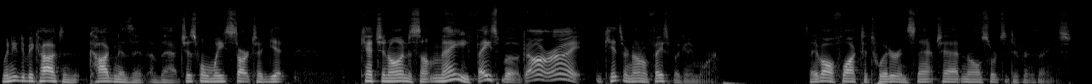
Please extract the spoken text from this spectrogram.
We need to be cognizant, cognizant of that. Just when we start to get catching on to something, hey, Facebook, all right. Kids are not on Facebook anymore. They've all flocked to Twitter and Snapchat and all sorts of different things.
